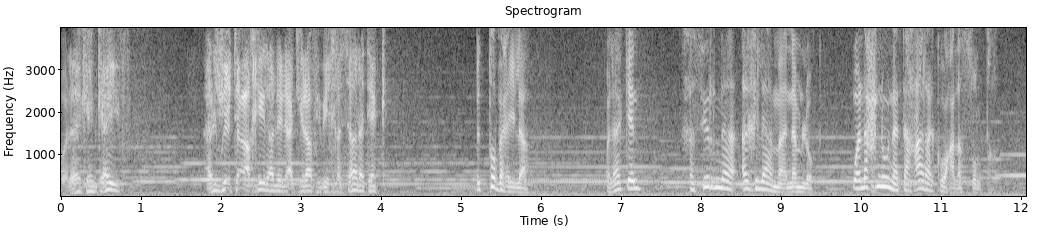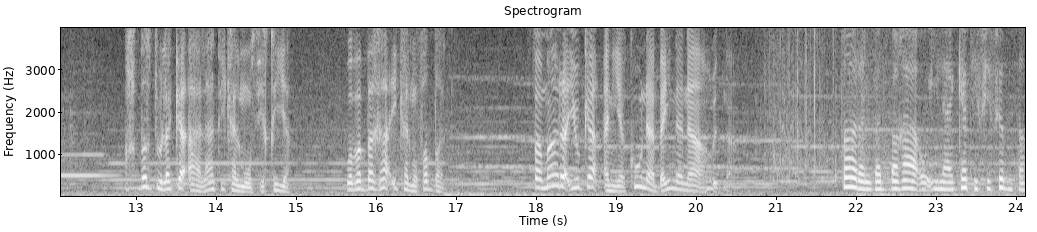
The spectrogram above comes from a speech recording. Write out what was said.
ولكن كيف؟ هل جئت أخيرا للاعتراف بخسارتك؟ بالطبع لا. ولكن خسرنا أغلى ما نملك ونحن نتعارك على السلطة. أحضرت لك آلاتك الموسيقية وببغائك المفضل. فما رأيك أن يكون بيننا هدنه طار الببغاء إلى كتف فضة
